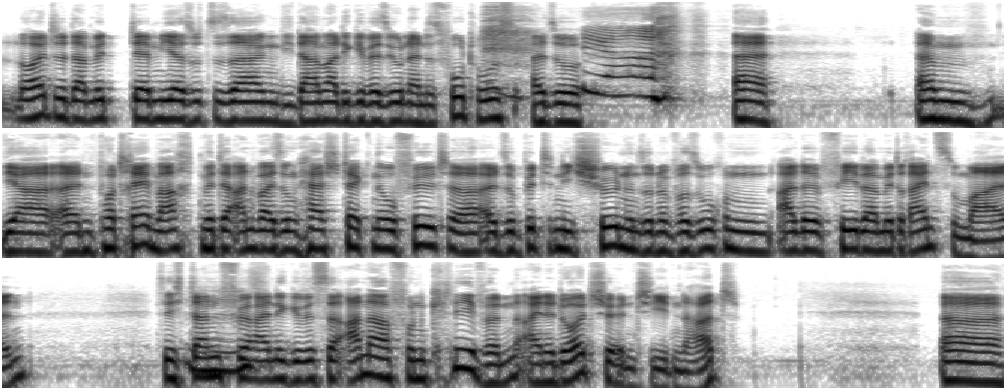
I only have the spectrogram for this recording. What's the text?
Leute, damit der mir sozusagen die damalige Version eines Fotos, also Ja. ähm, ja, ein Porträt macht mit der Anweisung Hashtag No Filter, also bitte nicht schönen, sondern versuchen, alle Fehler mit reinzumalen, sich dann für eine gewisse Anna von Kleven, eine Deutsche, entschieden hat, äh,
